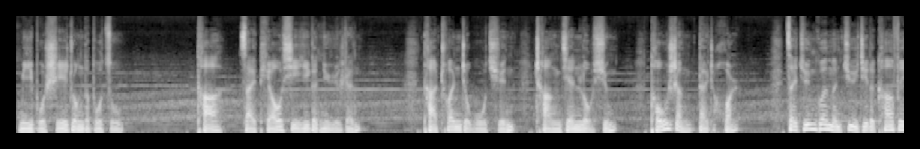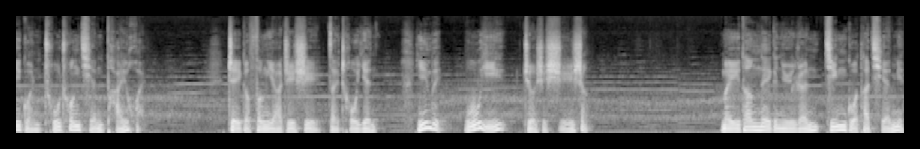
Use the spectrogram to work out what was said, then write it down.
弥补时装的不足。他在调戏一个女人。她穿着舞裙，敞肩露胸，头上戴着花儿，在军官们聚集的咖啡馆橱窗前徘徊。这个风雅之士在抽烟，因为无疑这是时尚。每当那个女人经过他前面，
